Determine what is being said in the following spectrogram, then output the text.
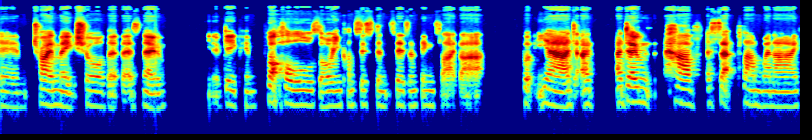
um, try and make sure that there's no, you know, gaping plot holes or inconsistencies and things like that. But yeah, I, I, I don't have a set plan when I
